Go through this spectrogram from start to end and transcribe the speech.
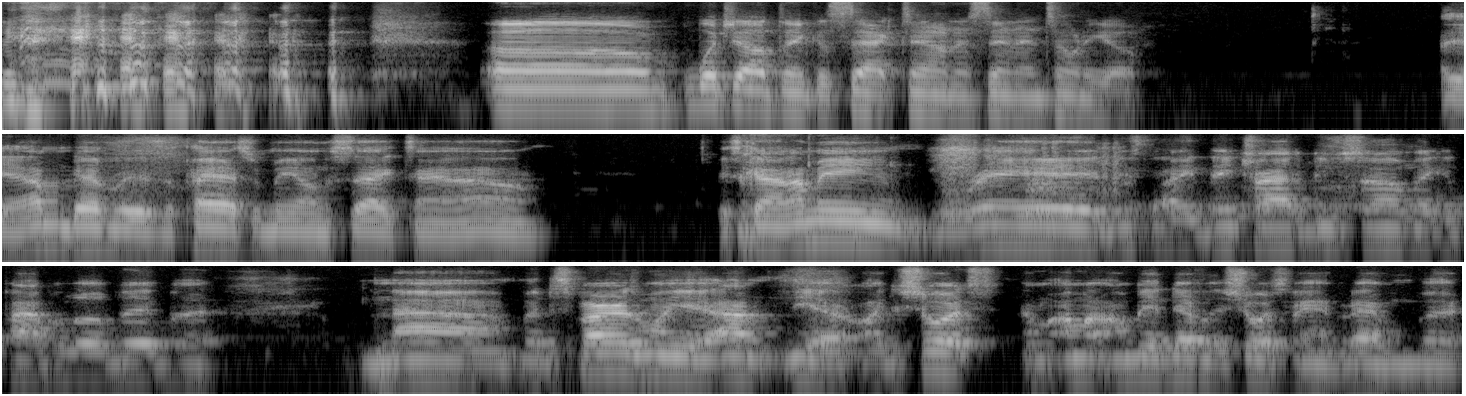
um, what y'all think of Sactown and San Antonio? Yeah, I'm definitely it's a pass for me on the Sactown. Um, it's kind of, I mean, the red. It's like they try to do something, make it pop a little bit, but nah. But the Spurs one, yeah, I'm, yeah, like the shorts. I'm, I'm, I'm be definitely a shorts fan for that one, but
